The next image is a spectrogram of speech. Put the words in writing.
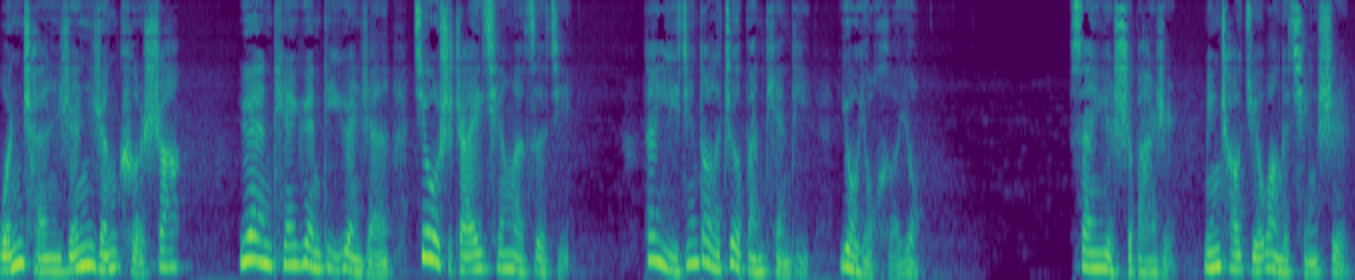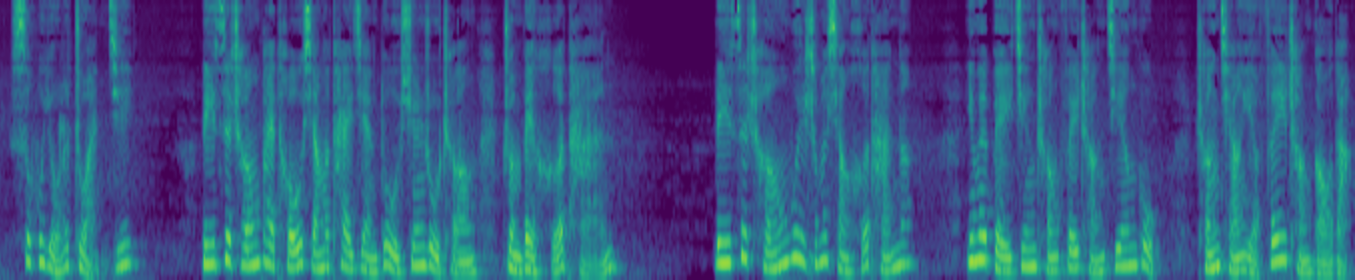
文臣人人可杀，怨天怨地怨人，就是摘清了自己。但已经到了这般田地，又有何用？”三月十八日，明朝绝望的情势似乎有了转机。李自成派投降的太监杜勋入城，准备和谈。李自成为什么想和谈呢？因为北京城非常坚固。城墙也非常高大，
